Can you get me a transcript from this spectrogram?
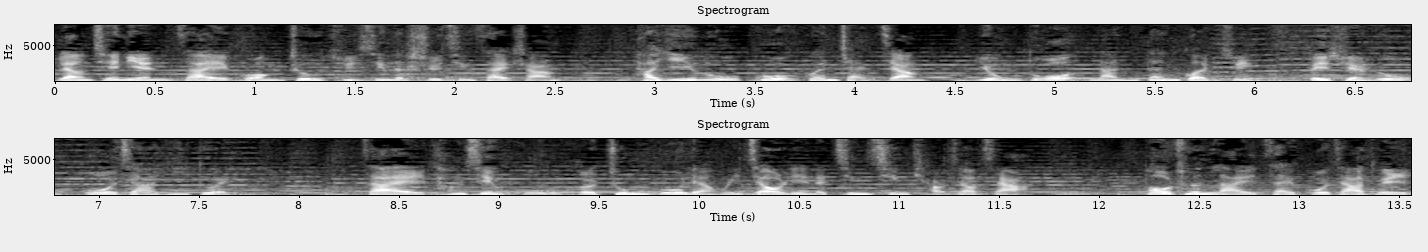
两千年在广州举行的世青赛上，他一路过关斩将，勇夺男单冠军，被选入国家一队。在汤仙虎和钟波两位教练的精心调教下，鲍春来在国家队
